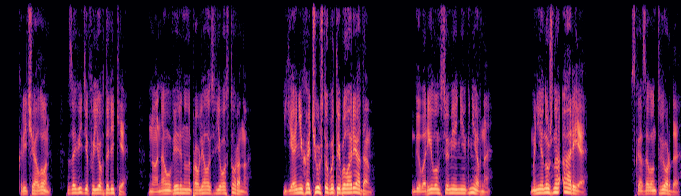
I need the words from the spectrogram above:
— кричал он, завидев ее вдалеке, но она уверенно направлялась в его сторону. «Я не хочу, чтобы ты была рядом!» Говорил он все менее гневно. «Мне нужна Ария!» Сказал он твердо.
